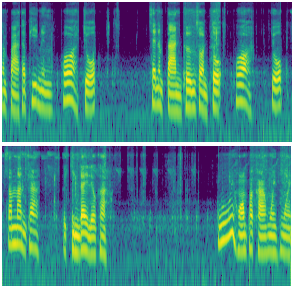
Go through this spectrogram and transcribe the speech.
น้ำปลาทับพี่หนึ่งพ่อจบ ใส่น้ำตาลเคืองส่อนโตะพ่อจบซ้ำนั่นค่ะ ก็กินได้แล้วค่ะอุ้ยหอมผักขาห่วยห่วย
